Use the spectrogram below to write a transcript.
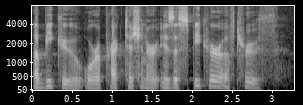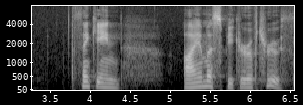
a bhikkhu or a practitioner is a speaker of truth, thinking, I am a speaker of truth.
